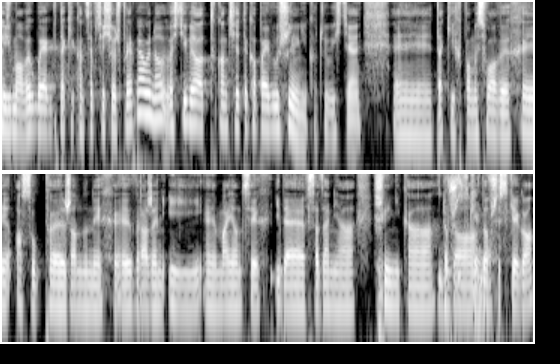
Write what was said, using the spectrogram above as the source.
zimowych, bo jakby takie koncepcje się już pojawiały, no właściwie odkąd się tylko pojawił silnik, oczywiście y, takich pomysłowych y, osób żądnych y, wrażeń i y, mających ideę wsadzania silnika Do do, wszystkiego. do wszystkiego.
